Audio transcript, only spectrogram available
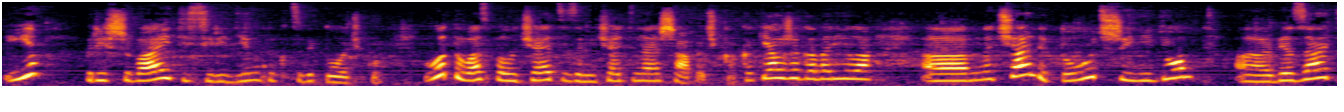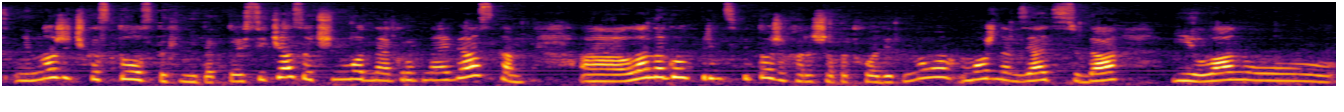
и пришиваете серединку к цветочку. Вот у вас получается замечательная шапочка. Как я уже говорила э, в начале, то лучше ее э, вязать немножечко с толстых ниток. То есть сейчас очень модная крупная вязка. Лана Голд, в принципе, тоже хорошо подходит, но можно взять сюда и Лану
